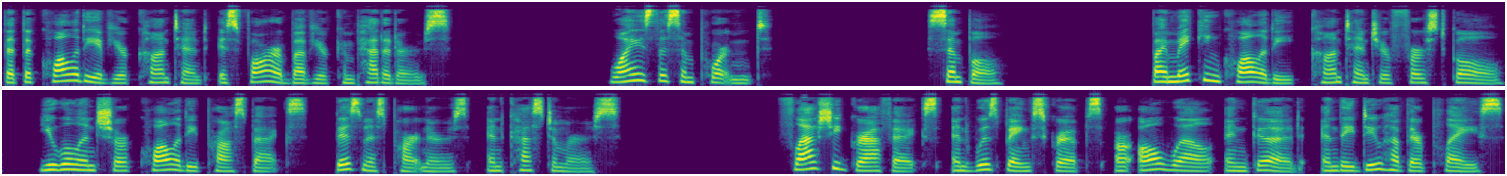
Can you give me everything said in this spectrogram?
that the quality of your content is far above your competitors. Why is this important? Simple. By making quality content your first goal, you will ensure quality prospects, business partners, and customers. Flashy graphics and whiz-bang scripts are all well and good and they do have their place,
